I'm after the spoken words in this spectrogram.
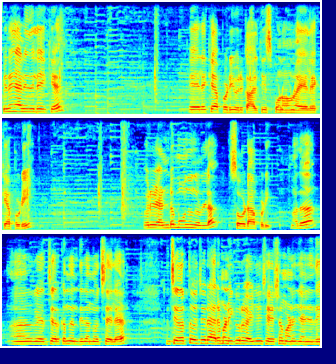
പിന്നെ ഞാനിതിലേക്ക് ഏലക്കാപ്പൊടി ഒരു കാൽ ടീസ്പൂണോളം ഏലക്കാപ്പൊടി ഒരു രണ്ട് മൂന്ന് നുള്ള സോഡാപ്പൊടി. അത് ചേർക്കുന്ന എന്തിനാന്ന് വെച്ചാൽ ചേർത്ത് വെച്ച് ഒരു അരമണിക്കൂർ കഴിഞ്ഞ ശേഷമാണ് ഞാനിത്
